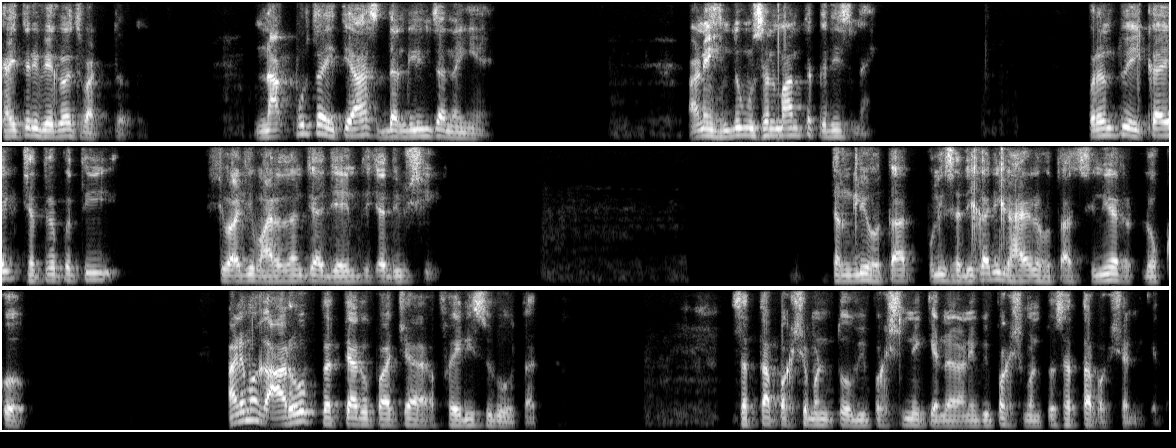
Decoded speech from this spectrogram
काहीतरी वेगळंच वाटतं. नागपूरचा इतिहास दंगलींचा नाही आहे आणि हिंदू मुसलमान तर कधीच नाही. परंतु एकाएक छत्रपती शिवाजी महाराजांच्या जयंतीच्या दिवशी दंगली होतात पोलीस अधिकारी घायल होतात सिनियर लोक आणि मग आरोप प्रत्यारोपाच्या फैरी सुरू होतात. सत्ता पक्ष म्हणतो विपक्षने केलं आणि विपक्ष म्हणतो सत्ता पक्षाने केलं.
